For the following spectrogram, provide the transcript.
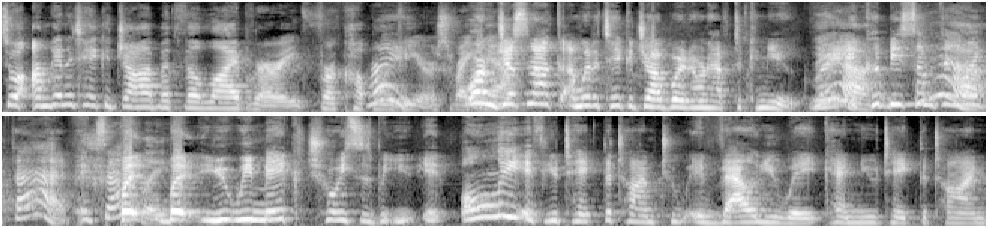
so I'm going to take a job at the library for a couple right. of years, right? Or I'm now. just not. I'm going to take a job where I don't have to commute. Right? Yeah. It could be something yeah. like that. Exactly. But but you, we make choices, but you it, only if you take the time to evaluate can you take the time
